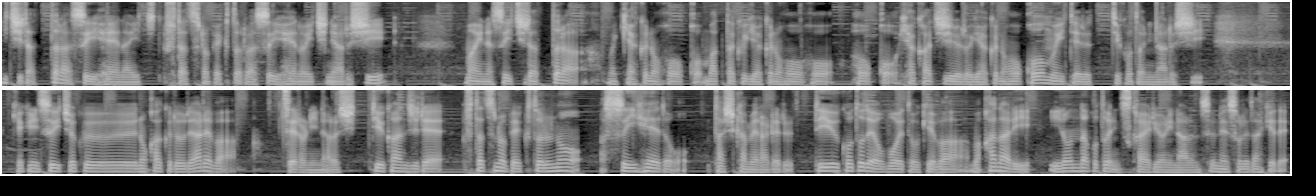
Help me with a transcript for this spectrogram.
1だったら水平な2つのベクトルは水平の位置にあるしマイナス1だったら逆の方向全く逆の方向方向180度逆の方向を向いてるっていうことになるし逆に垂直の角度であれば0になるしっていう感じで2つのベクトルの水平度を確かめられるっていうことで覚えておけば、まあ、かなりいろんなことに使えるようになるんですよねそれだけで。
